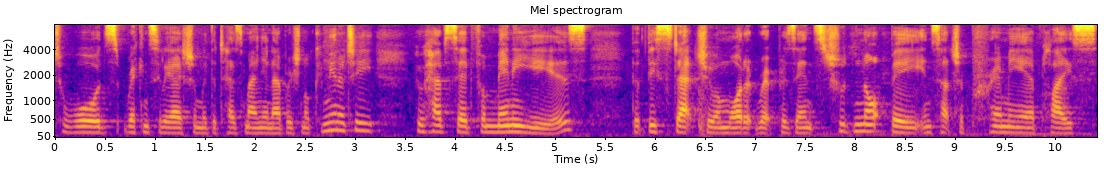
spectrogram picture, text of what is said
towards reconciliation with the Tasmanian Aboriginal community who have said for many years that this statue and what it represents should not be in such a premier place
